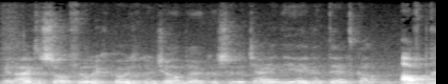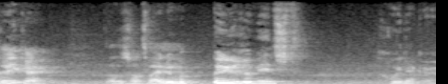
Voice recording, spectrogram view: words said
Ik ben uiterst zorgvuldig gekozen door Joe Beukers, zodat jij die hele tent kan afbreken. Dat is wat wij noemen pure winst. Groei lekker.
